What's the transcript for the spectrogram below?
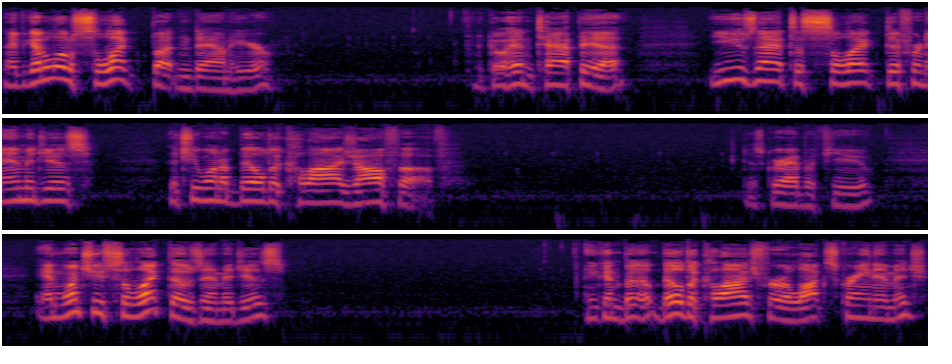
Now if you've got a little select button down here. Go ahead and tap it. Use that to select different images that you want to build a collage off of. Just grab a few. And once you select those images, you can build a collage for a lock screen image.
